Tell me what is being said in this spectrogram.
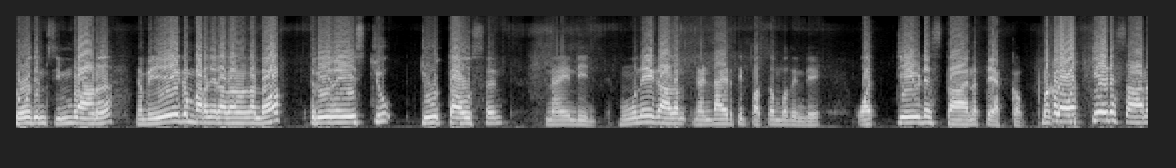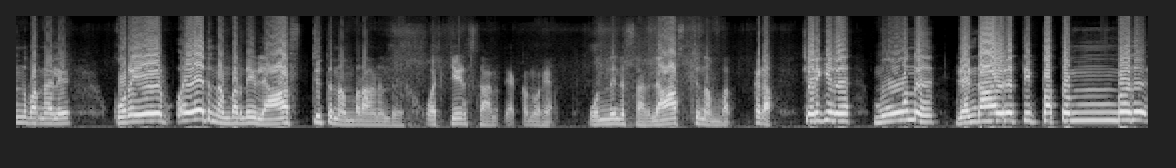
ചോദ്യം സിമ്പിൾ ആണ്. ഞാൻ വേഗം പറഞ്ഞുതരാം. അതാണ് കണ്ടോ? Three raise to two thousand nineteen മൂന്നേ കാലം രണ്ടായിരത്തി പത്തൊമ്പതിന്റെ ഒറ്റയുടെ സ്ഥാനത്തെ അക്കം. മക്കളെ ഒറ്റയുടെ സ്ഥാനം എന്ന് പറഞ്ഞാൽ കുറേ ഏത് നമ്പറിന്റെയും ലാസ്റ്റത്തെ നമ്പർ ആണ് എന്ത്? ഒറ്റയുടെ എന്ന് പറയാം. ഒന്നിന്റെ സ്ഥാനം ലാസ്റ്റ് നമ്പർ കേട്ടോ? ശരിക്കും ഇത് മൂന്ന് രണ്ടായിരത്തി പത്തൊമ്പത്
